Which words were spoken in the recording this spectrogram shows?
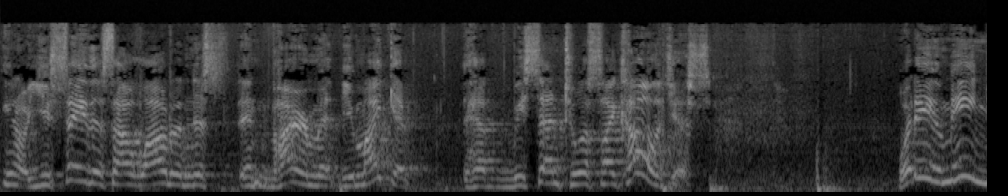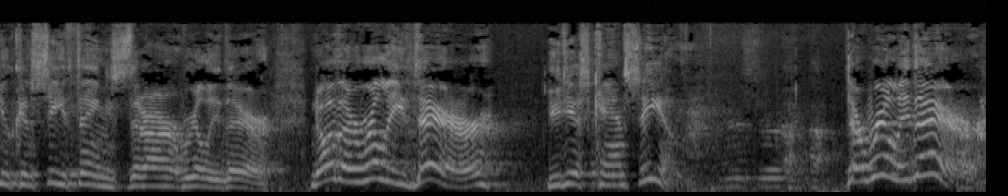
you know, you say this out loud in this environment, you might get have be sent to a psychologist. What do you mean you can see things that aren't really there? No, they're really there. You just can't see them. They're really there.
